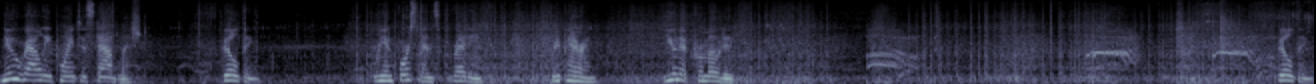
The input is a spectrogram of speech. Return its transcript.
New rally point established. Building. Reinforcements ready. Repairing. Unit promoted. Building.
